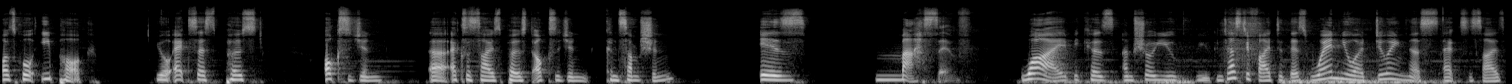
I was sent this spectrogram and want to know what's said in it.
what's called EPOC, your excess post oxygen, uh, exercise post oxygen consumption is massive. Why? Because I'm sure you, you can testify to this. When you are doing this exercise,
